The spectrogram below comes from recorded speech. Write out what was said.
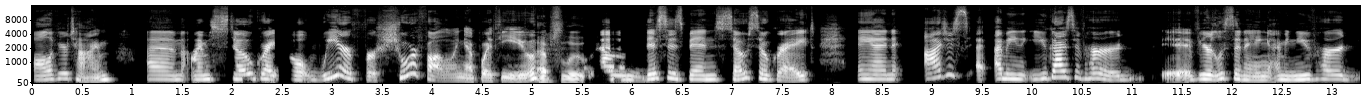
all of your time. Um, I'm so grateful. We are for sure following up with you. Absolutely. Um, this has been so, so great. And I just, I mean, you guys have heard, if you're listening, I mean, you've heard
